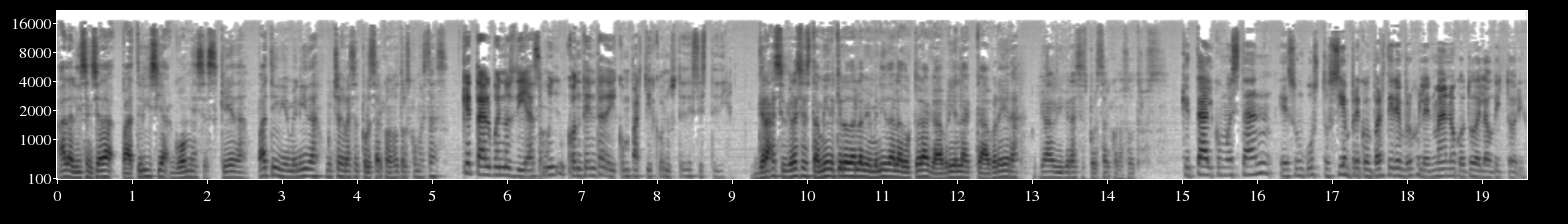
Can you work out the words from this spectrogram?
a la licenciada Patricia Gómez Esqueda. Pati, bienvenida. Muchas gracias por estar con nosotros. ¿Cómo estás? ¿Qué tal? Buenos días. Muy contenta de compartir con ustedes este día. Gracias, gracias. También quiero dar la bienvenida a la doctora Gabriela Cabrera. Gaby, gracias por estar con nosotros. ¿Qué tal? ¿Cómo están? Es un gusto siempre compartir en Brújula en Mano con todo el auditorio.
